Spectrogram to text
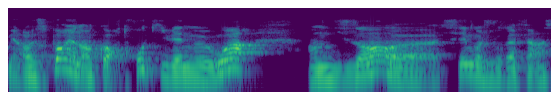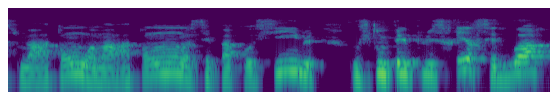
Mais dans le sport, il y en a encore trop qui viennent me voir en me disant, euh, tu sais, moi je voudrais faire un semi-marathon ou un marathon, c'est pas possible. Ou ce qui me fait le plus rire, c'est de voir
